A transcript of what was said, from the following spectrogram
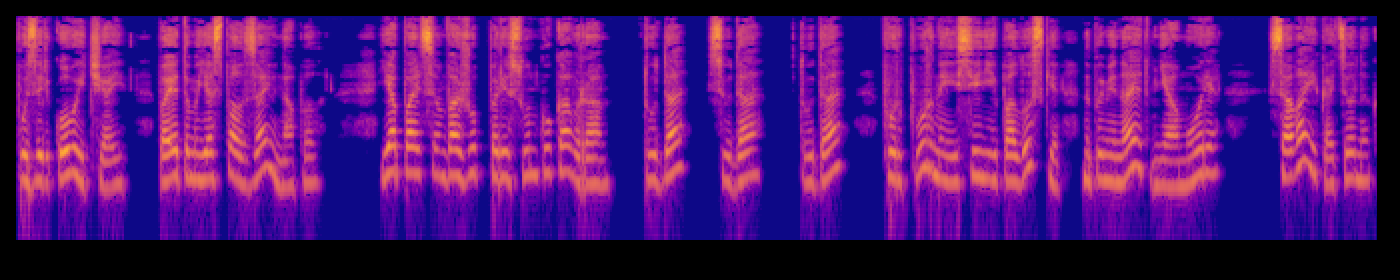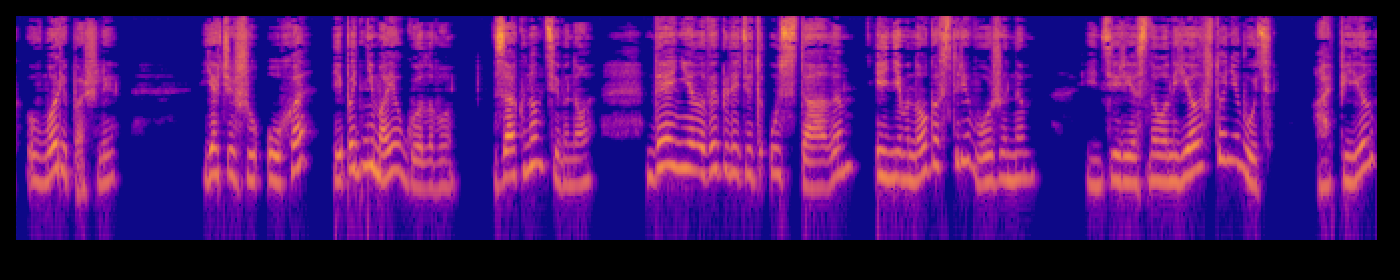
пузырьковый чай, поэтому я сползаю на пол. Я пальцем вожу по рисунку ковра, туда, сюда, туда. Пурпурные и синие полоски напоминают мне о море, Сова и котенок в море пошли. Я чешу ухо и поднимаю голову. За окном темно. Дэниел выглядит усталым и немного встревоженным. Интересно, он ел что-нибудь? А пил?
